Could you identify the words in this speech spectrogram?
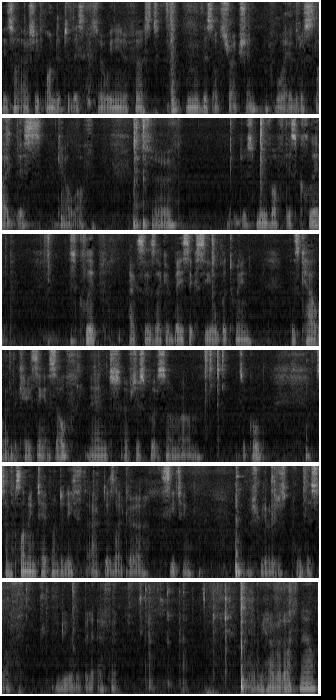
It's not actually bonded to this, so we need to first remove this obstruction before we're able to slide this cowl off. So just move off this clip. This clip acts as like a basic seal between this cowl and the casing itself, and I've just put some um, what's it called? Some plumbing tape underneath to act as like a seating. I should be able to just pull this off, maybe with a bit of effort. Okay, we have it off now,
